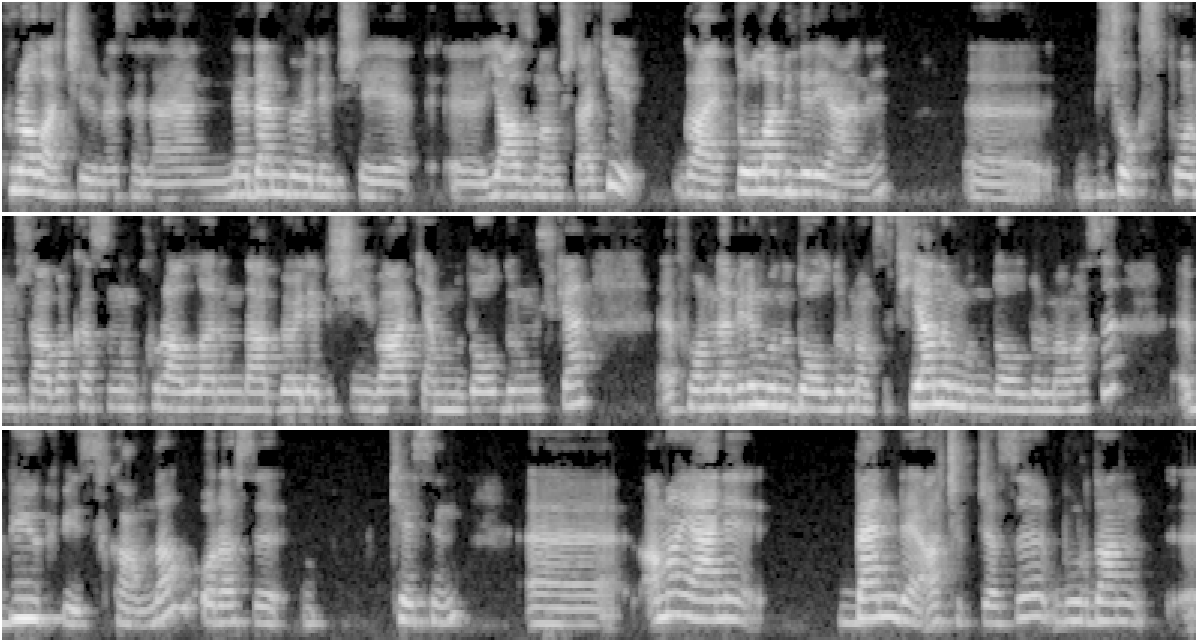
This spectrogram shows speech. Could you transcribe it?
kural açığı mesela. Yani neden böyle bir şeye e, yazmamışlar ki gayet de olabilir yani. Ee, birçok spor müsabakasının kurallarında böyle bir şey varken bunu doldurmuşken e, Formula 1'in bunu doldurmaması, FIA'nın bunu doldurmaması e, büyük bir skandal. Orası kesin. E, ama yani ben de açıkçası buradan e,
